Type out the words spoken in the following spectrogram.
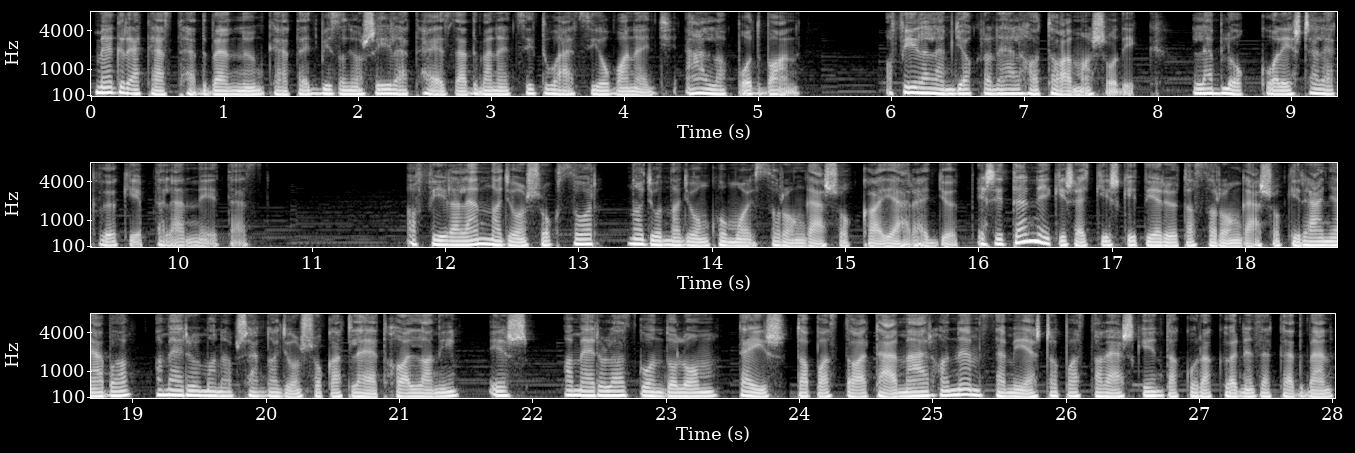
megrekeszthet bennünket egy bizonyos élethelyzetben, egy szituációban, egy állapotban. A félelem gyakran elhatalmasodik, leblokkol és cselekvőképtelenné tesz. A félelem nagyon sokszor nagyon-nagyon komoly szorongásokkal jár együtt. És itt tennék is egy kis kitérőt a szorongások irányába, amelyről manapság nagyon sokat lehet hallani, és amelyről azt gondolom, te is tapasztaltál már, ha nem személyes tapasztalásként, akkor a környezetedben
